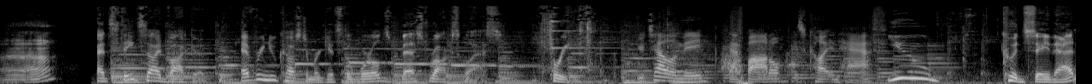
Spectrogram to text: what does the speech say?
Uh huh. At Stateside Vodka, every new customer gets the world's best rocks glass. Free. You're telling me that bottle is cut in half? You could say that.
